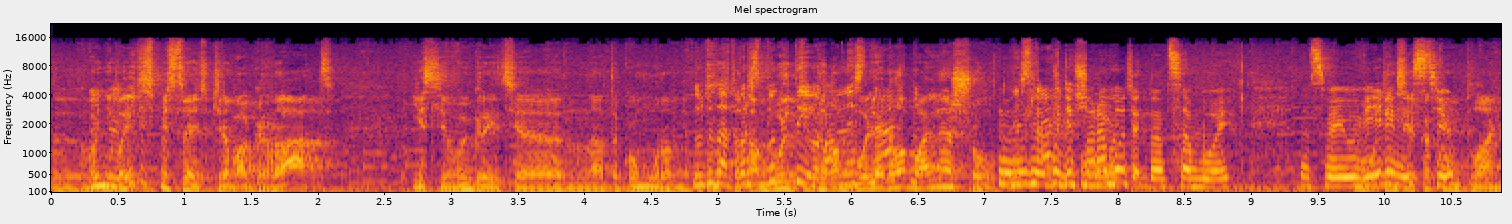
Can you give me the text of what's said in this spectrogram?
э, Вы не боитесь представить Кировоград, если выиграете э, на таком уровне? Ну, Потому тогда что там будет перспектива, вам гла- не более страшно? глобальное шоу. Ну, Не нужно страшно, будет что поработать над собой, над своей Вот, интересно, в уверенностью. каком плане?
